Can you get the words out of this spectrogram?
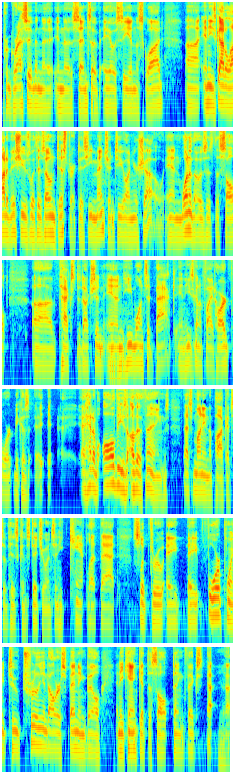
progressive in the in the sense of AOC in the squad, uh, and he's got a lot of issues with his own district, as he mentioned to you on your show. And one of those is the SALT uh, tax deduction, and he wants it back, and he's going to fight hard for it because it, ahead of all these other things, that's money in the pockets of his constituents, and he can't let that slip through a, a $4.2 trillion spending bill, and he can't get the SALT thing fixed. Uh, yeah. Uh,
